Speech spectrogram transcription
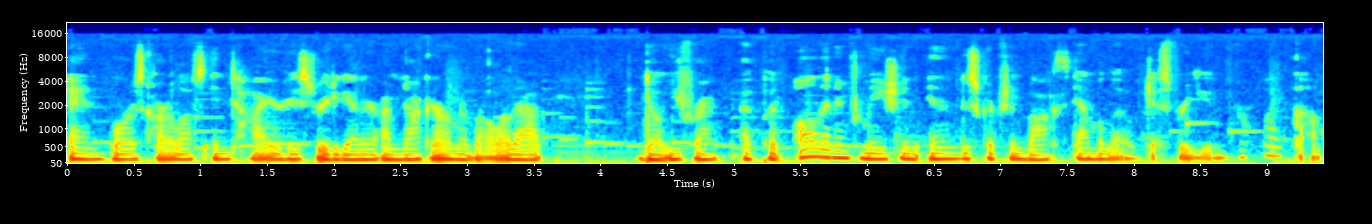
and Boris Karloff's entire history together, I'm not going to remember all of that. Don't you fret, I've put all that information in the description box down below just for you. You're welcome.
